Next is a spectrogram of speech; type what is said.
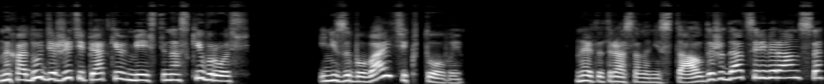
На ходу держите пятки вместе, носки врозь. И не забывайте, кто вы. На этот раз она не стала дожидаться реверанса,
